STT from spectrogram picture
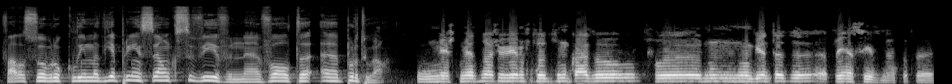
fala sobre o clima de apreensão que se vive na volta a Portugal neste momento nós vivemos todos um bocado uh, num ambiente de, apreensivo, não é? Porque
